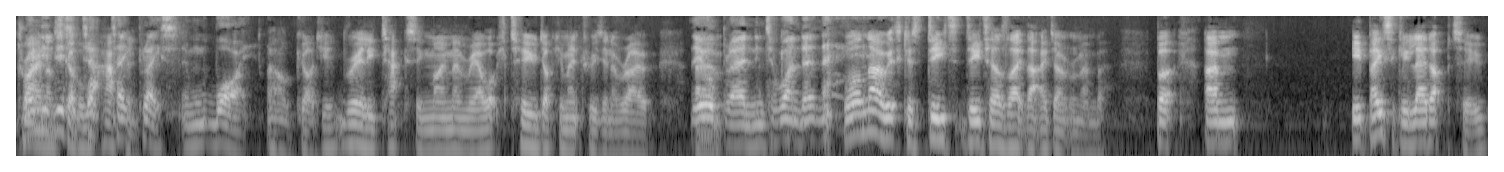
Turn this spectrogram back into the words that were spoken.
try when and discover what happened. take place and why? Oh god, you're really taxing my memory. I watched two documentaries in a row. They all Um, blend into one, don't they? well, no, it's just de- details like that I don't remember. But um, it basically led up to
